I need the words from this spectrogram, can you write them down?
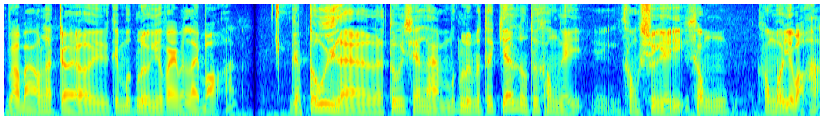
và bảo là, trời ơi, cái mức lương như vậy mà lại bỏ. Gặp tôi là là tôi sẽ làm mức lương nó tới chết luôn, tôi không nghĩ, không suy nghĩ, không không bao giờ bỏ.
